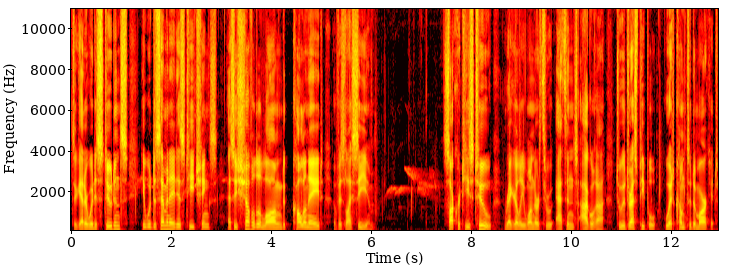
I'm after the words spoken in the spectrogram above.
Together with his students, he would disseminate his teachings as he shuffled along the colonnade of his lyceum. Socrates, too, regularly wandered through Athens' agora to address people who had come to the market.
